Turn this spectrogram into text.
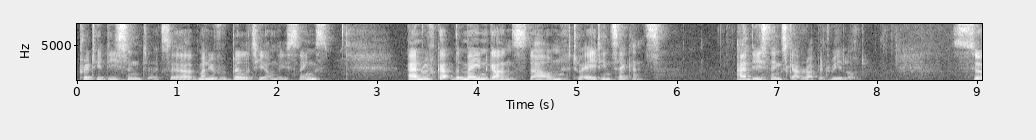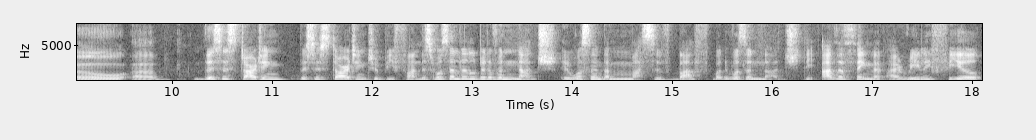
pretty decent uh, maneuverability on these things. And we've got the main guns down to 18 seconds. And these things got rapid reload. So uh, this is starting. This is starting to be fun. This was a little bit of a nudge. It wasn't a massive buff, but it was a nudge. The other thing that I really feel,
